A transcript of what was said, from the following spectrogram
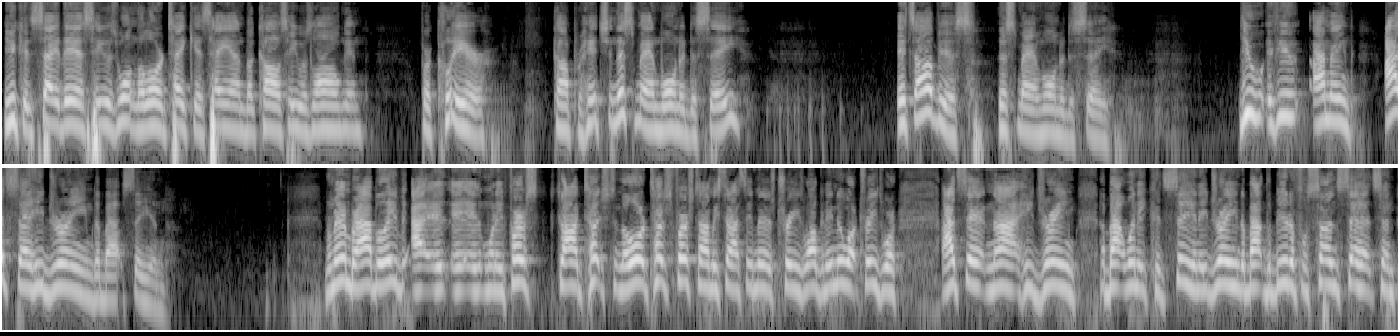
you could say this He was wanting the Lord to take his hand because he was longing for clear comprehension. This man wanted to see. It's obvious this man wanted to see. You, if you, I mean, I'd say he dreamed about seeing. Remember, I believe I, it, it, when he first, God touched him, the Lord touched the first time, he said, I see men as trees walking. He knew what trees were. I'd say at night he dreamed about when he could see, and he dreamed about the beautiful sunsets and,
